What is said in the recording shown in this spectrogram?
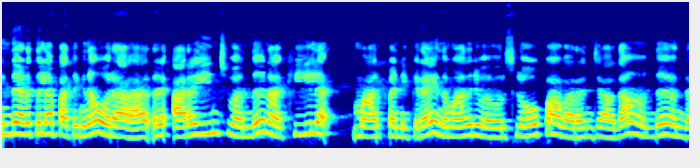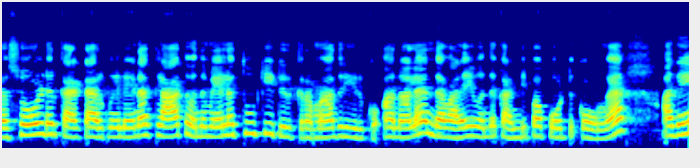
இந்த இடத்துல பார்த்தீங்கன்னா ஒரு அரை அரை இன்ச் வந்து நான் கீழே மார்க் பண்ணிக்கிறேன். இந்த மாதிரி ஒரு ஸ்லோப்பாக வரைஞ்சால் தான் வந்து அந்த ஷோல்டர் கரெக்டாக இருக்கும். இல்லைன்னா கிளாத் வந்து மேலே தூக்கிட்டு இருக்கிற மாதிரி இருக்கும். அதனால் இந்த வளைவு வந்து கண்டிப்பாக போட்டுக்கோங்க. அதே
